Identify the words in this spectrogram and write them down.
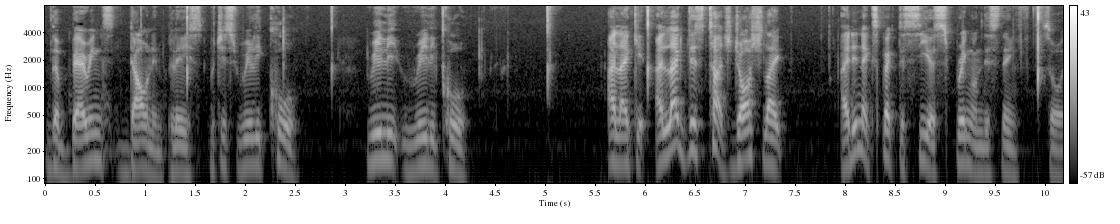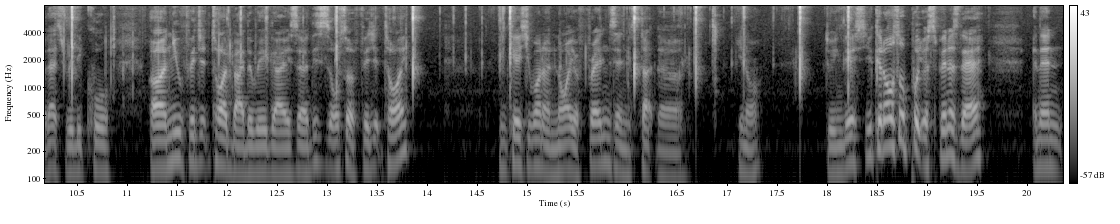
the bearings down in place, which is really cool. Really, really cool. I like it. I like this touch, Josh. Like, I didn't expect to see a spring on this thing. So that's really cool. A uh, new fidget toy, by the way, guys. Uh, this is also a fidget toy in case you want to annoy your friends and start uh, you know doing this you could also put your spinners there and then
